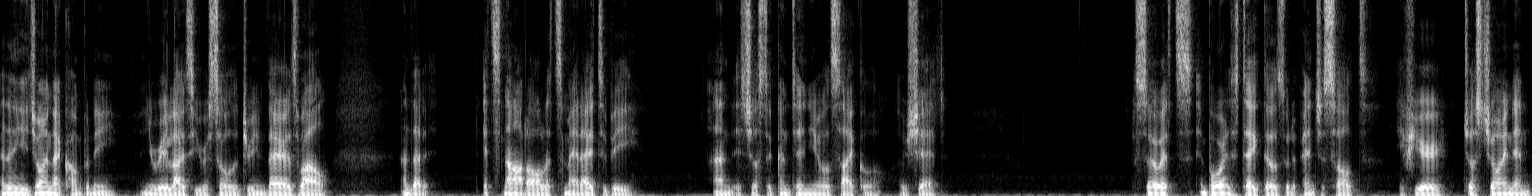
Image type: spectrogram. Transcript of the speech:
And then you join that company and you realize you were sold a dream there as well and that it's not all it's made out to be and it's just a continual cycle of shit. So it's important to take those with a pinch of salt. If you're just joining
